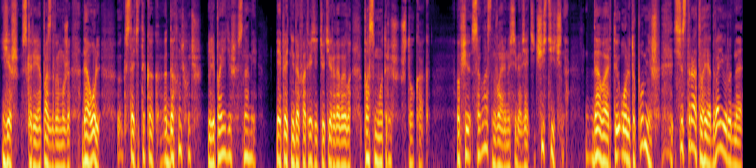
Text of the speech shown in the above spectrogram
Ешь, скорее, опаздываем уже. Да, Оль, кстати, ты как, отдохнуть хочешь? Или поедешь с нами?» И опять, не дав ответить, тетя Ира добавила, «Посмотришь, что как». Вообще, согласна Варя на себя взять? Частично. Да, Варь, ты Олю-то помнишь? Сестра твоя, двоюродная,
